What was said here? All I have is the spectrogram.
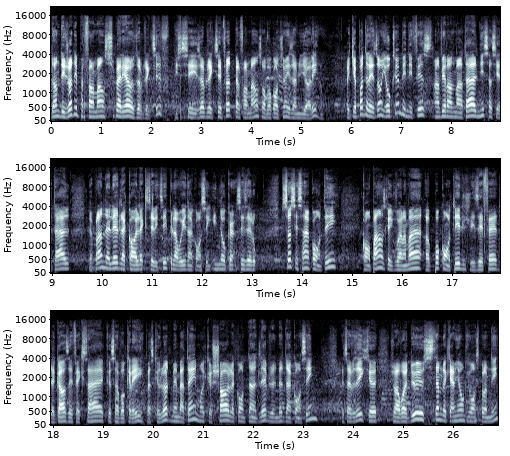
donne déjà des performances supérieures aux objectifs, puis ces objectifs-là de performance, on va continuer à les améliorer. Il n'y a pas de raison, il n'y a aucun bénéfice environnemental ni sociétal de prendre le lait de la collecte sélective et l'envoyer dans la consigne. Il n'y a aucun, c'est zéro. Puis ça, c'est sans compter qu'on pense que le gouvernement n'a pas compté les effets de gaz à effet de serre que ça va créer. Parce que là, demain matin, moi, que je sors le contenant de lait je vais le mettre dans la consigne, ça veut dire que je vais avoir deux systèmes de camions qui vont se promener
